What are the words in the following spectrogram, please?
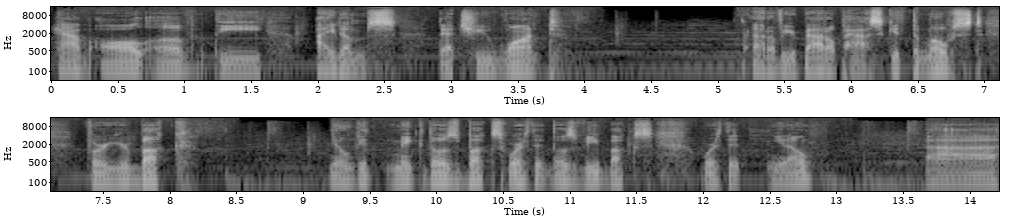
have all of the items that you want out of your battle pass. Get the most for your buck. You know, get make those bucks worth it, those V bucks worth it. You know, uh,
